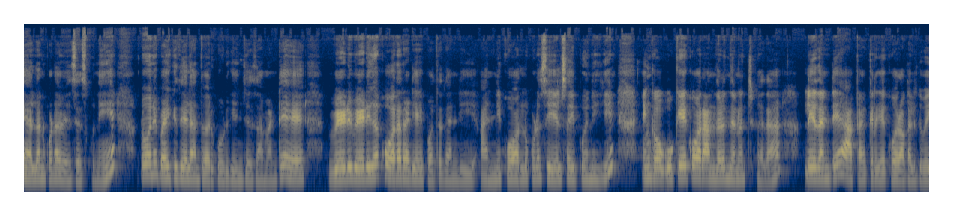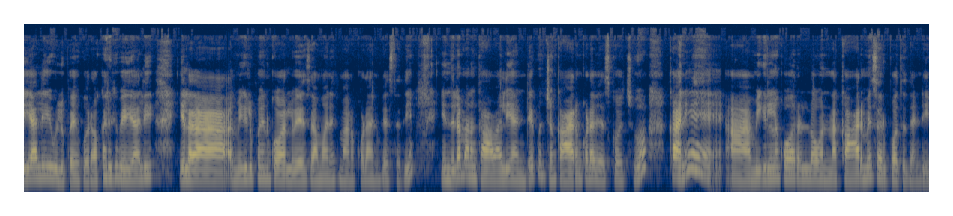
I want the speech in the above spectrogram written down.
నీళ్ళను కూడా వేసేసుకుని నూనె పైకి తేలేంత వరకు ఉడికించేసామంటే వేడి వేడిగా కూర రెడీ అయిపోతుందండి. అన్ని కూరలు కూడా సేల్స్ అయిపోయినాయి. ఇంకా ఒకే కూర అందరం తినొచ్చు కదా. లేదంటే ఆ కాకరకాయ కూర ఒకరికి వేయాలి ఉల్లిపాయ కూర ఒకరికి వేయాలి ఇలా మిగిలిపోయిన కూరలు వేసాము అనేసి మనకు కూడా అనిపిస్తుంది. ఇందులో మనం కావాలి అంటే కొంచెం కారం కూడా వేసుకోవచ్చు. కానీ ఆ మిగిలిన కూరల్లో ఉన్న కారమే సరిపోతుందండి.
